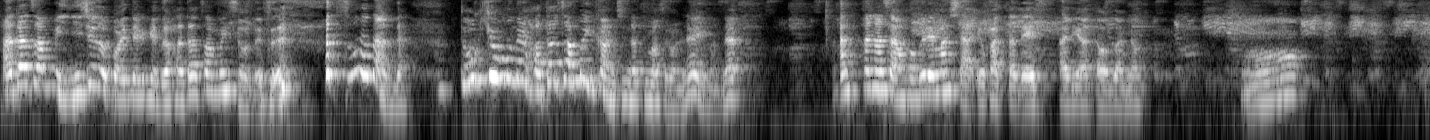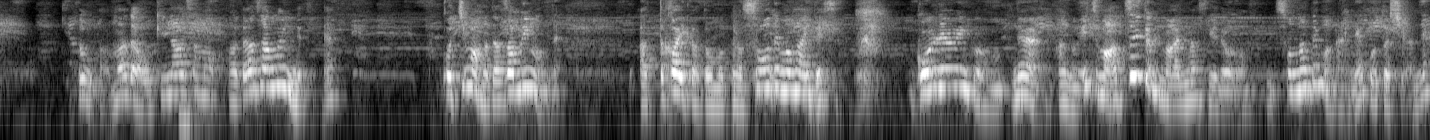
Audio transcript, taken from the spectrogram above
肌寒い。20度超えてるけど肌寒いそうです。そうなんだ。東京もね肌寒い感じになってますからね今ね。あ花さんほぐれました。よかったです。ありがとうございます。うんそうかまだ沖縄さんも肌寒いんですね。こっちも肌寒いもんね。あったかいかと思ったらそうでもないです。ゴールデンウィークはねあのいつも暑い時もありますけどそんなでもないね今年はね。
